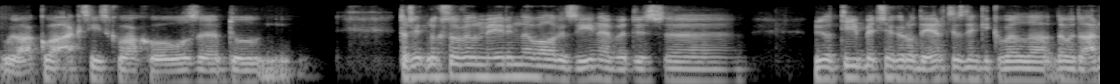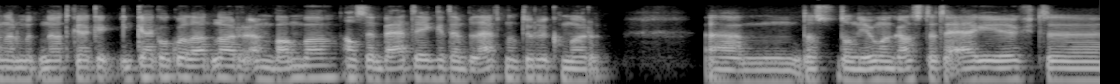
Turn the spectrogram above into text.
Ja, qua acties, qua goals. Ik bedoel, er zit nog zoveel meer in dat we al gezien hebben. Dus uh, nu dat die een beetje gerodeerd is, denk ik wel dat, dat we daar naar moeten uitkijken. Ik kijk ook wel uit naar een Bamba, als hij bijtekent en blijft natuurlijk. Maar um, dat is dan een jonge gast uit de eigen jeugd. Uh,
